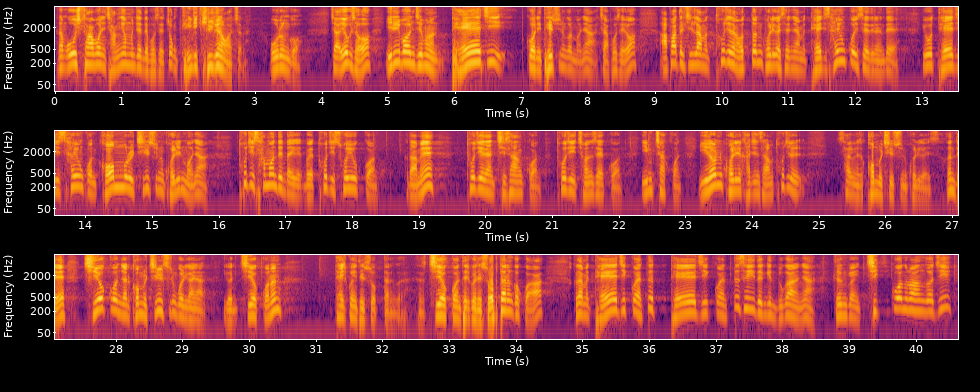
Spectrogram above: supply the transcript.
그다음 54번이 작년 문제인데 보세요. 좀 굉장히 길게 나왔잖아요. 옳은 거. 자, 여기서 1번 질문은 대지권이 될 수 있는 건 뭐냐? 자, 보세요. 아파트를 지려면 토지에 대한 어떤 권리가 있어야 되냐면 대지 사용권이 있어야 되는데 요 대지 사용권 건물을 지을 수 있는 권리는 뭐냐? 토지 삼원 된다 이게 뭐야? 토지 소유권. 그다음에 토지에 대한 지상권, 토지 전세권, 임차권 이런 권리를 가진 사람은 토지를 사용해서 건물 지을 수 있는 권리가 있어. 그런데 지역권자는 건물 지을 수 있는 권리가 아니라 이건 지역권은 대지권이 될 수 없다는 거예요. 그래서 지역권 대지권이 될 수 없다는 것과 그 다음에 대지권의 뜻, 대지권의 뜻의 등기는 누가 하느냐? 등기관이 직권으로 한 거지,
